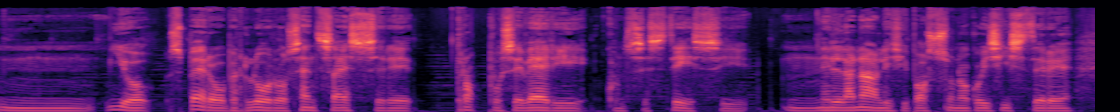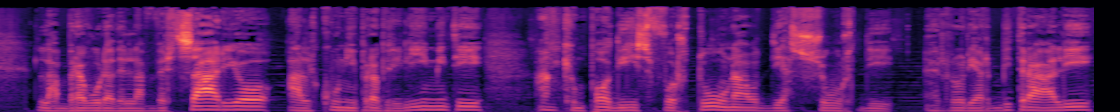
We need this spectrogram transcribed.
Mm, io spero per loro senza essere troppo severi con se stessi. Mm, nell'analisi possono coesistere la bravura dell'avversario, alcuni propri limiti, anche un po' di sfortuna o di assurdi errori arbitrali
